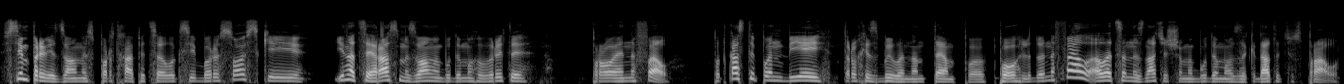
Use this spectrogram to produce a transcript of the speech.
Всім привіт! З вами Спортхаб і це Олексій Борисовський. І на цей раз ми з вами будемо говорити про НФЛ. Подкасти по NBA трохи збили нам темп погляду НФЛ, але це не значить, що ми будемо закидати цю справу.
